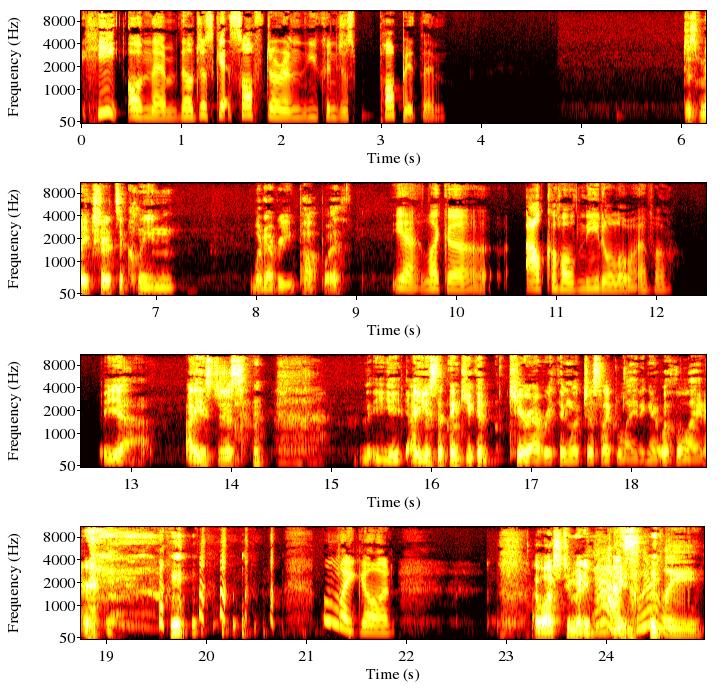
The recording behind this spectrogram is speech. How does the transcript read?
heat on them, they'll just get softer and you can just pop it then. Just make sure it's a clean whatever you pop with. Yeah, like a alcohol needle or whatever. Yeah, I used to just. I used to think you could cure everything with just like lighting it with a lighter. Oh my god. I watched too many movies. Yeah, movies. clearly.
